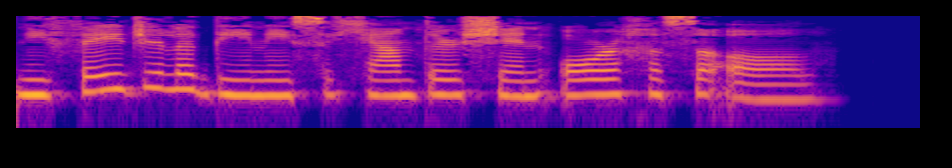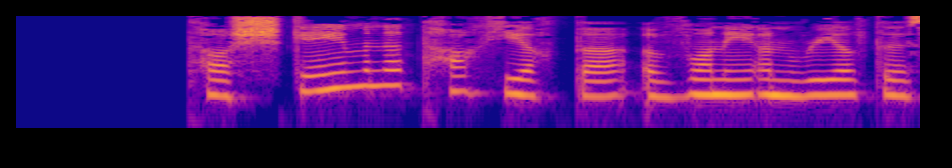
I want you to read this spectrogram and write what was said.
ní féidir le daoine sa cheantar sin áirithe sa fháil. Tá scéimeanna taithíochta a bhunaigh an rialtas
